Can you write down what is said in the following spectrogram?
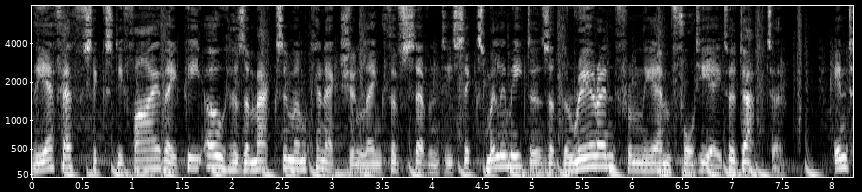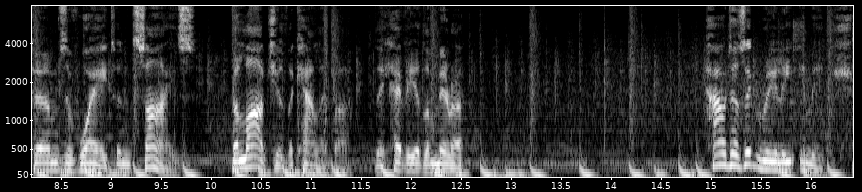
the FF65 APO has a maximum connection length of 76 mm at the rear end from the M48 adapter. In terms of weight and size, the larger the caliber, the heavier the mirror, how does it really image?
